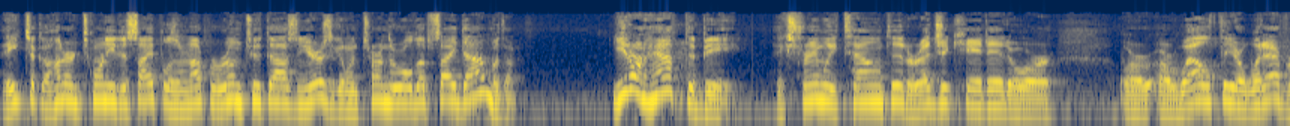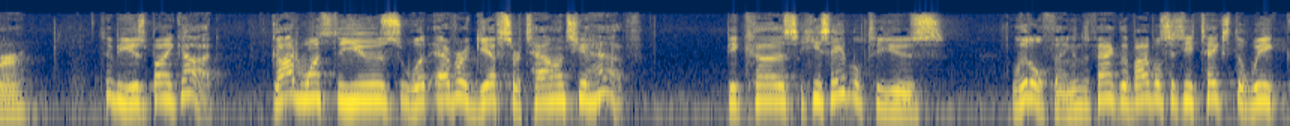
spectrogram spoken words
He took 120 disciples in an upper room 2,000 years ago and turned the world upside down with them. You don't have to be extremely talented or educated or, or, or wealthy or whatever to be used by God. God wants to use whatever gifts or talents you have because he's able to use little things. In fact, the Bible says he takes the weak,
